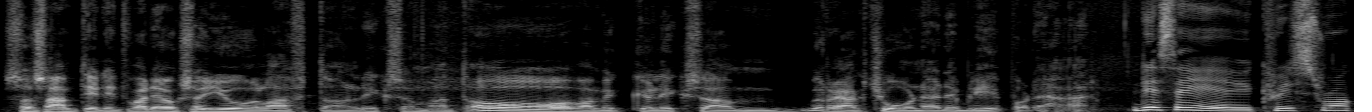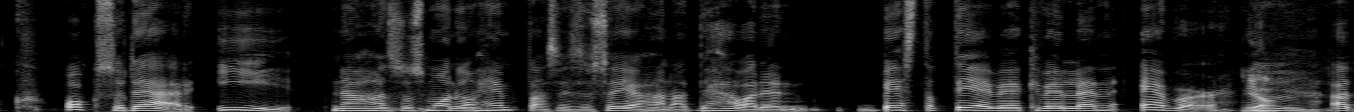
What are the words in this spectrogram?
så samtidigt var det också julafton. Liksom, att åh, vad mycket liksom, reaktioner det blir på det här. Det säger ju Chris Rock också där i när han så småningom hämtar sig så säger han att det här var den bästa tv-kvällen ever. Ja. Mm. Att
